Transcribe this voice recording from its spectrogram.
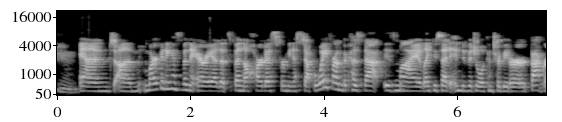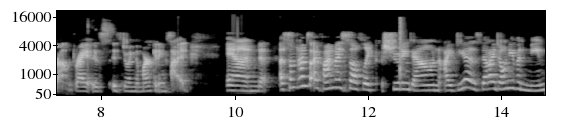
Mm. And um, marketing has been the area that's been the hardest for me to step away from because that is my, like you said, individual contributor background. Right? Is is doing the marketing side. And uh, sometimes I find myself like shooting down ideas that I don't even mean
